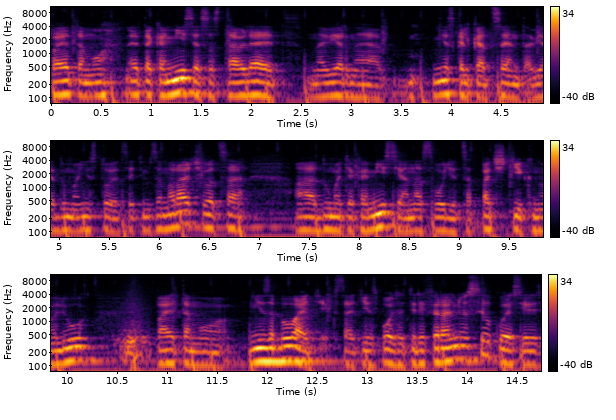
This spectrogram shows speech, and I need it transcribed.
Поэтому эта комиссия составляет, наверное, несколько центов. Я думаю, не стоит с этим заморачиваться. А, думать о комиссии, она сводится почти к нулю. Поэтому не забывайте, кстати, использовать реферальную ссылку. Если,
